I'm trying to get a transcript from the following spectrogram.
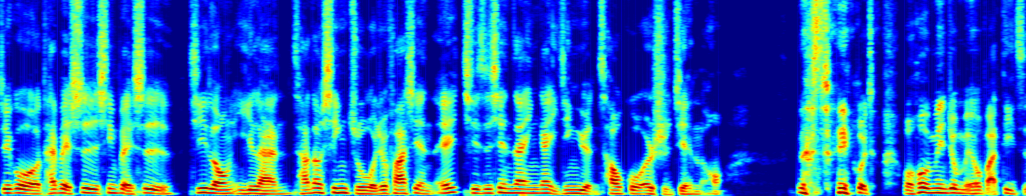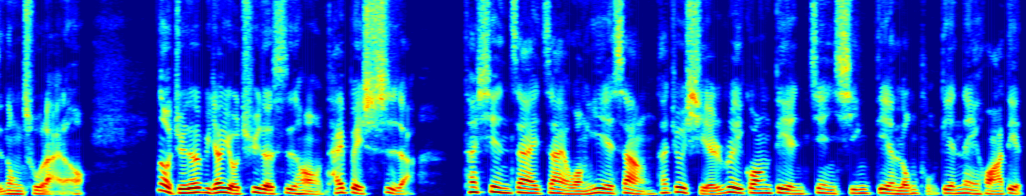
结果台北市、新北市、基隆、宜兰查到新竹，我就发现，哎，其实现在应该已经远超过二十间了哦。那所以我就我后面就没有把地址弄出来了哦。那我觉得比较有趣的是哈，台北市啊，它现在在网页上，它就写瑞光店、建新店、龙埔店、内华店，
